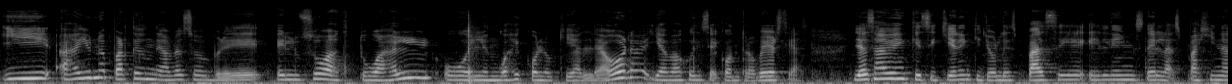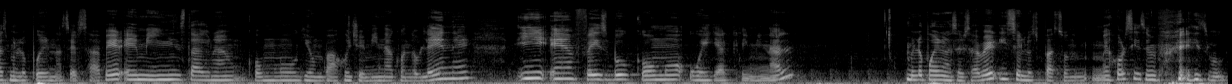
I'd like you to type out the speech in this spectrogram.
y hay una parte donde habla sobre el uso actual o el lenguaje coloquial de ahora y abajo dice controversias. Ya saben que si quieren que yo les pase el link de las páginas me lo pueden hacer saber en mi Instagram como guion bajo Gemina con doble N y en Facebook como Huella Criminal. Me lo pueden hacer saber y se los paso. Mejor si es en Facebook.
